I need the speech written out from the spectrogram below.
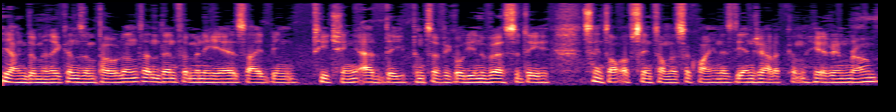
young Dominicans in Poland, and then for many years I'd been teaching at the Pontifical University of St. Thomas Aquinas, the Angelicum here in Rome.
